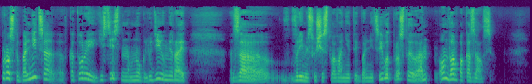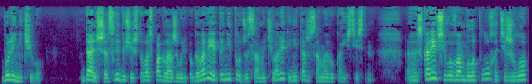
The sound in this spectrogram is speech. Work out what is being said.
Просто больница, в которой, естественно, много людей умирает за время существования этой больницы. И вот просто он, он вам показался. Более ничего. Дальше, следующее, что вас поглаживали по голове, это не тот же самый человек и не та же самая рука, естественно. Э, скорее всего, вам было плохо, тяжело,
